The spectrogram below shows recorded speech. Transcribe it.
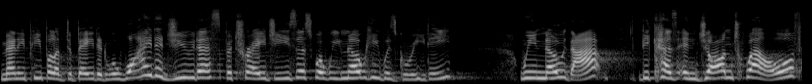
Many people have debated well, why did Judas betray Jesus? Well, we know he was greedy. We know that because in John 12,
